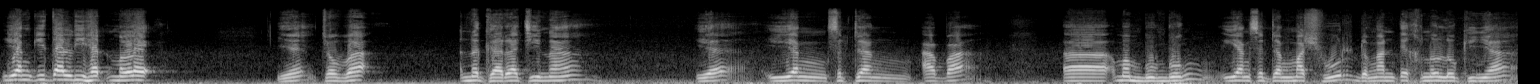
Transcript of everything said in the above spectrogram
yang kita lihat melek ya, coba negara Cina ya yang sedang apa uh, membumbung yang sedang masyhur dengan teknologinya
